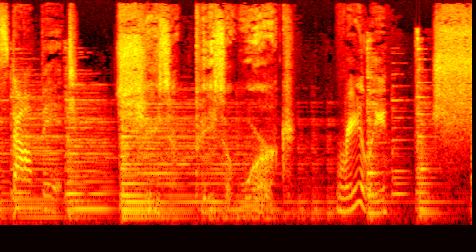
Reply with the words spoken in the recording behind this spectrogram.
Stop it. She's a piece of work. Really? Shh.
